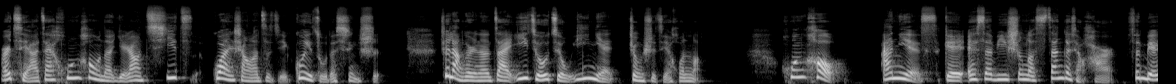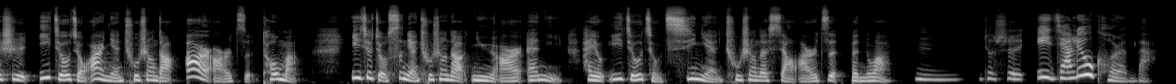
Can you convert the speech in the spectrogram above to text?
而且啊，在婚后呢，也让妻子冠上了自己贵族的姓氏。这两个人呢，在一九九一年正式结婚了。婚后，Agnes 给 S I V 生了三个小孩，分别是一九九二年出生的二儿子 Toma，一九九四年出生的女儿 Annie，还有一九九七年出生的小儿子 Benoit。嗯，就是一家六口人吧。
